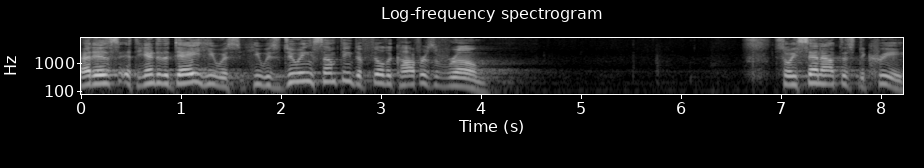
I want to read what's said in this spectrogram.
That is, at the end of the day, he was, he was doing something to fill the coffers of Rome. So he sent out this decree.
